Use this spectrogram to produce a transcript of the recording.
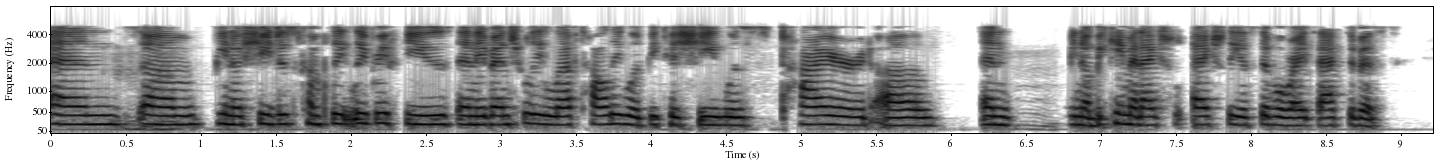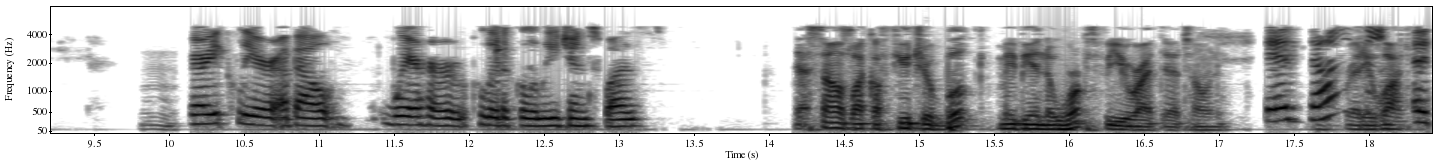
and mm-hmm. um, you know she just completely refused, and eventually left Hollywood because she was tired of and you know, became an actual, actually a civil rights activist. Mm. Very clear about where her political allegiance was. That sounds like a future book, maybe in the works for you right there, Toni. It does. Ready, watch. Uh,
